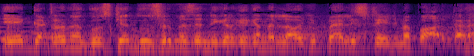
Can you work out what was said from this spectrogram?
ایک گٹر میں گھس کے دوسرے میں سے نکل کے اندر لاؤ جی پہلی سٹیج میں پار کریں۔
